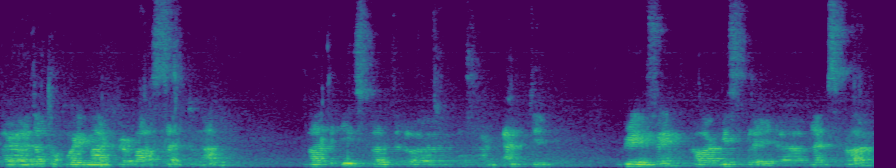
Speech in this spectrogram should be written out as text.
where a data point marker was set to none, but instead uh, of an empty green frame, card displayed a black square.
